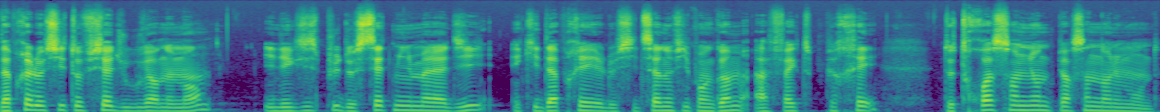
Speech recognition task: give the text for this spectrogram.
D'après le site officiel du gouvernement, il existe plus de 7000 maladies et qui, d'après le site sanofi.com, affectent près de 300 millions de personnes dans le monde.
